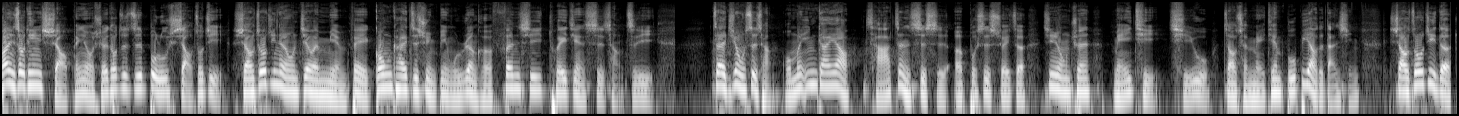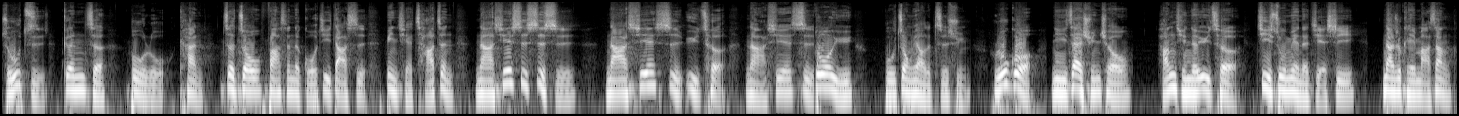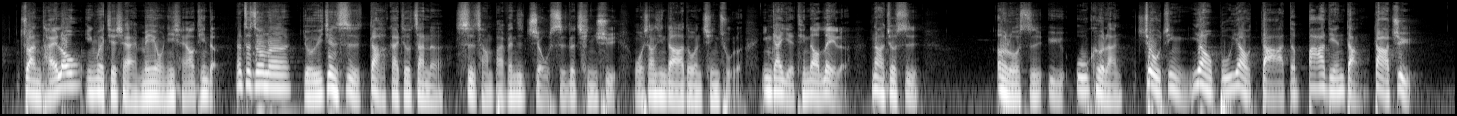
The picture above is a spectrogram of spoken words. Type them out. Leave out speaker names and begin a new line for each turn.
欢迎收听小朋友学投资之不如小周记。小周记内容皆为免费公开资讯，并无任何分析、推荐市场之意。在金融市场，我们应该要查证事实，而不是随着金融圈媒体起舞，造成每天不必要的担心。小周记的主旨，跟着布鲁看这周发生的国际大事，并且查证哪些是事实，哪些是预测，哪些是多余。不重要的资讯。如果你在寻求行情的预测、技术面的解析，那就可以马上转台喽，因为接下来没有你想要听的。那这周呢，有一件事大概就占了市场百分之九十的情绪，我相信大家都很清楚了，应该也听到累了。那就是俄罗斯与乌克兰究竟要不要打的八点档大剧。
